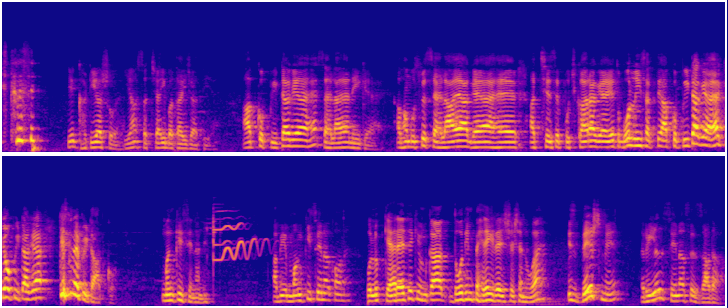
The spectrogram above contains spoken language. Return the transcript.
इस तरह से? ये घटिया शो है यहाँ सच्चाई बताई जाती है। आपको पीटा गया है सहलाया नहीं गया है। अब हम उस पर सहलाया गया है अच्छे से पुचकारा गया है तो बोल नहीं सकते आपको पीटा गया है क्यों पीटा गया है? किसने पीटा आपको? मंकी सेना ने। अब ये मंकी सेना कौन है? वो लोग कह रहे थे कि उनका दो दिन पहले ही रजिस्ट्रेशन हुआ है। इस देश में रियल सेना से ज़्यादा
